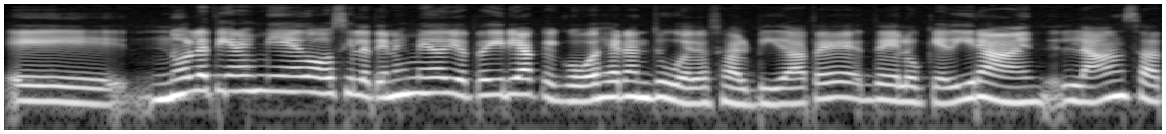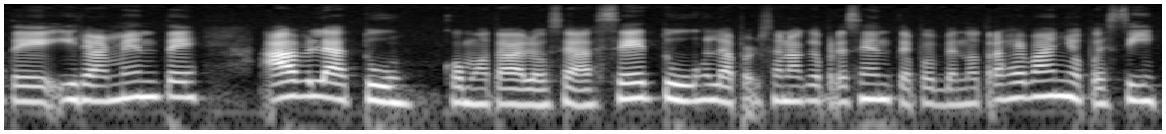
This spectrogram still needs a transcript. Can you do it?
eh, no le tienes miedo, si le tienes miedo, yo te diría que go ahead and do it. O sea, olvídate de lo que dirán, lánzate y realmente habla tú como tal, o sea, sé tú la persona que presente, pues vendo traje de baño, pues sí,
